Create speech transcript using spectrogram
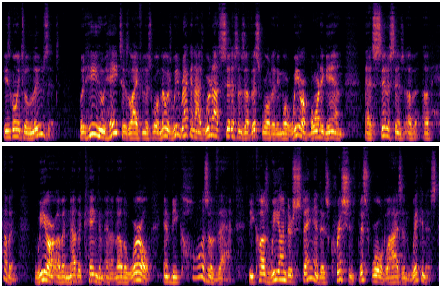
He's going to lose it. But he who hates his life in this world, knows we recognize we're not citizens of this world anymore. We are born again as citizens of, of heaven. We are of another kingdom and another world. And because of that, because we understand as Christians this world lies in wickedness.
